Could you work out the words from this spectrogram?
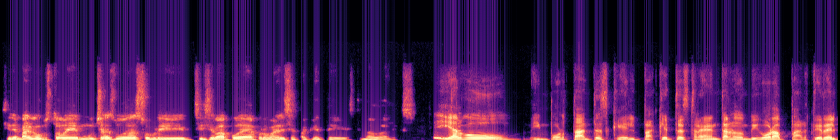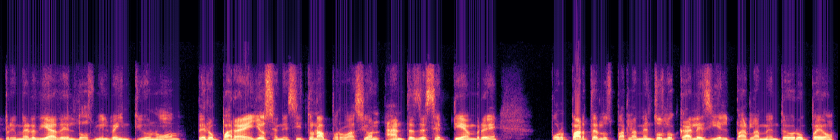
Sin embargo, pues todavía hay muchas dudas sobre si se va a poder aprobar ese paquete, estimado Alex. Y algo importante es que el paquete estará entrando en vigor a partir del primer día del 2021, pero para ello se necesita una aprobación antes de septiembre por parte de los parlamentos locales y el Parlamento Europeo.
